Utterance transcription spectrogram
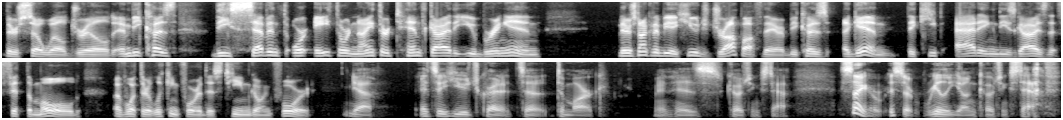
they're so well drilled and because the seventh or eighth or ninth or tenth guy that you bring in there's not going to be a huge drop off there because again they keep adding these guys that fit the mold of what they're looking for this team going forward Yeah. It's a huge credit to to Mark and his coaching staff. It's like a, it's a really young coaching staff.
